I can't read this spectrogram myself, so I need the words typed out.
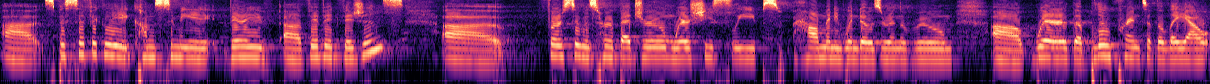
Uh, specifically, it comes to me very uh, vivid visions. Uh, First, it was her bedroom, where she sleeps, how many windows are in the room, uh, where the blueprint of the layout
